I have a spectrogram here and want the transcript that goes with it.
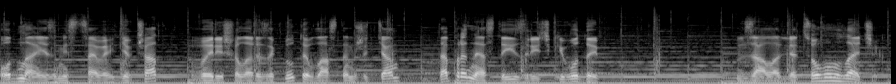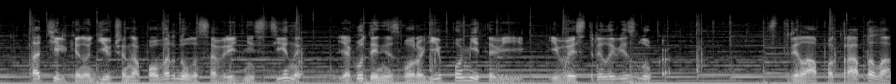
Одна із місцевих дівчат вирішила ризикнути власним життям та принести із річки води. Взяла для цього глечик, та тільки но дівчина повернулася в рідні стіни, як один із ворогів помітив її і вистрілив із лука. Стріла потрапила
